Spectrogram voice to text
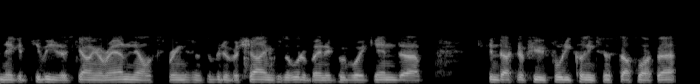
negativity that's going around in Alice Springs. It's a bit of a shame because it would have been a good weekend uh, to conduct a few footy clinics and stuff like that.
